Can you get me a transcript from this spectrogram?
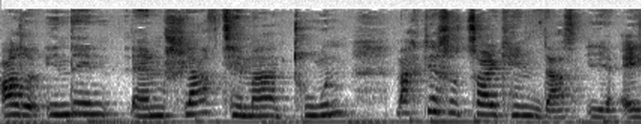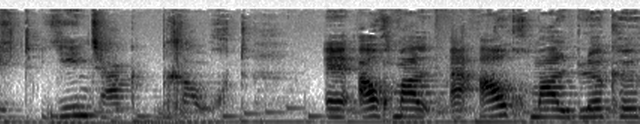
Also in den ähm, Schlafzimmer tun, macht ihr so Zeug hin, das ihr echt jeden Tag braucht. Äh, auch, mal, äh, auch mal Blöcke,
